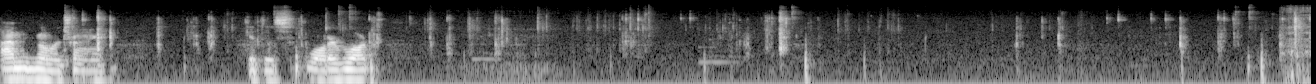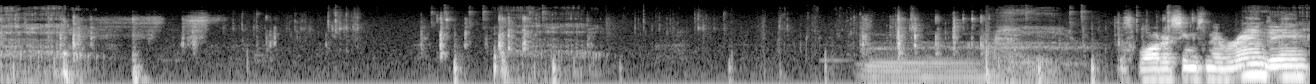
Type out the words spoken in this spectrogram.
I'm gonna try and get this water block. This water seems never ending.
